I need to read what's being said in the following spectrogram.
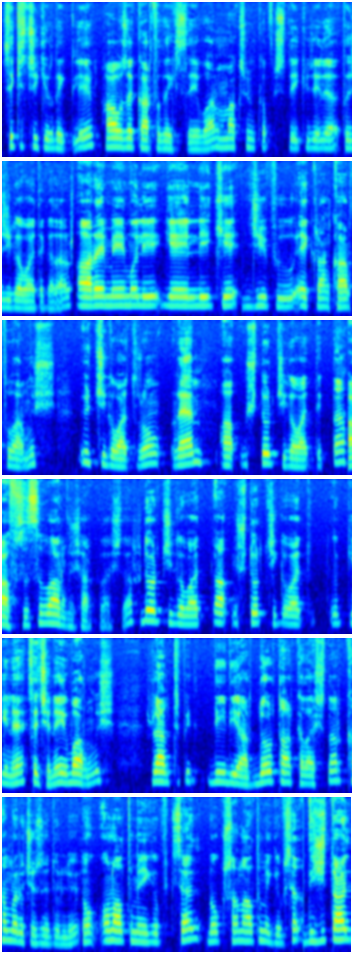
8 çekirdekli hafıza kartı desteği var. Maksimum kapasite 256 GB'a kadar. ARM Mali G52 GPU ekran kartı varmış. 3 GB ROM, RAM 64 GB'lık da hafızası varmış arkadaşlar. 4 GB 64 GB'lık yine seçeneği varmış. RAM tipi DDR4 arkadaşlar. Kamera çözünürlüğü 16 megapiksel, 96 megapiksel. Dijital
